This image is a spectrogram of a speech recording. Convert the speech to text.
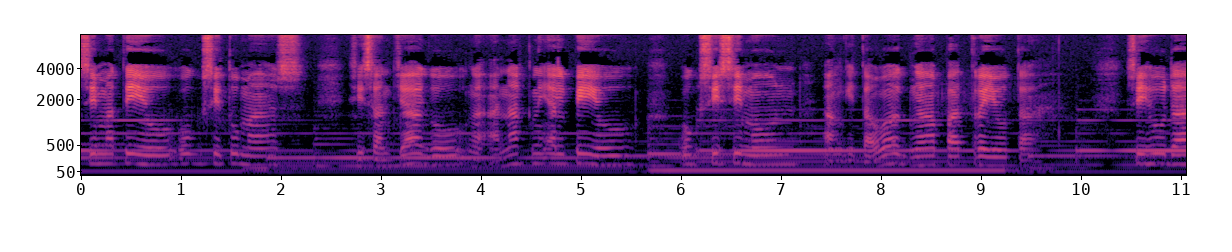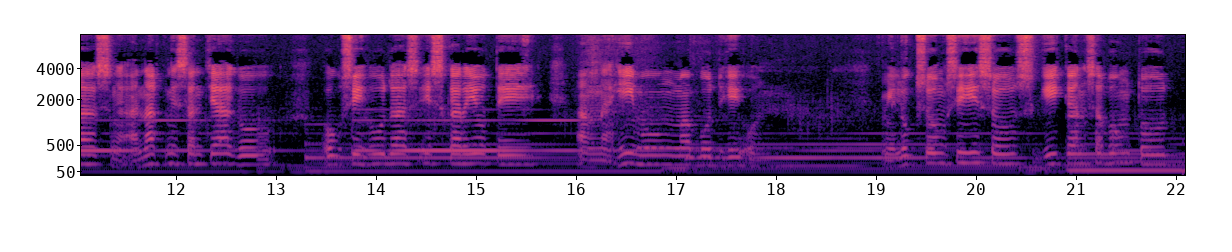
si Mateo ug si Tomas, si Santiago nga anak ni Alpeo ug si Simon ang gitawag nga Patriota, si Judas nga anak ni Santiago ug si Judas Iscariote ang nahimong mabudhion. Milugsong si Jesus gikan sa bungtod,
